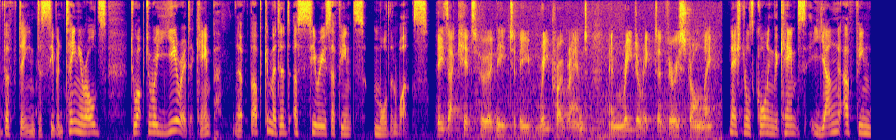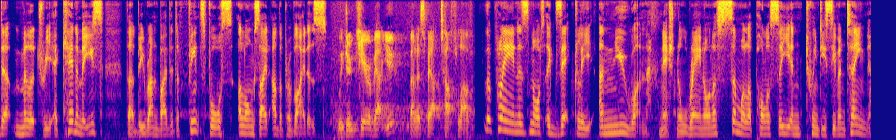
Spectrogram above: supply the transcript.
15 to 17 year olds to up to a year at a camp if they've committed a serious offence more than once. These are kids who need to be reprogrammed and redirected very strongly. Nationals calling the camps Young Offender Military Academies. They'd be run by the Defence Force alongside other providers. We do care about you, but it's about tough love. The plan is not exactly a new one. National ran on a similar policy in 2017.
